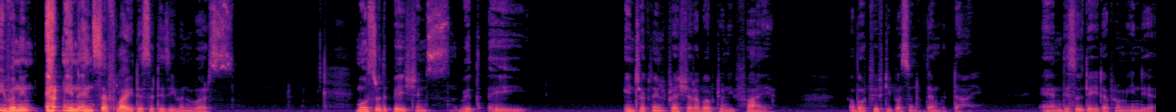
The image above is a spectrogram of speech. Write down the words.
Even in, in encephalitis, it is even worse. Most of the patients with a intracranial pressure above 25, about 50% of them would die. And this is data from India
